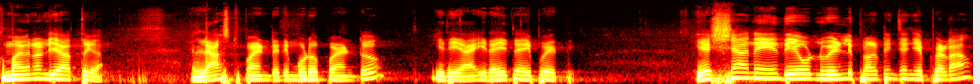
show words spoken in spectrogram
అమ్మా వినండి జాగ్రత్తగా. లాస్ట్ పాయింట్ ఇది మూడో పాయింట్. ఇది ఇదైతే అయిపోయింది. యష్యాని దేవుడిని వెళ్ళి ప్రకటించని చెప్పాడా?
